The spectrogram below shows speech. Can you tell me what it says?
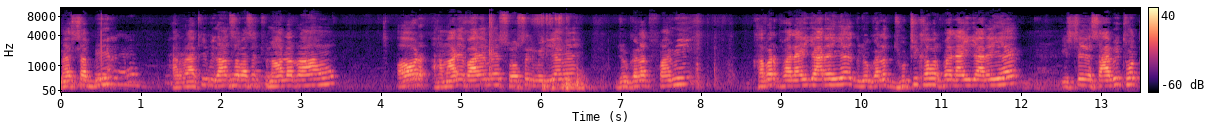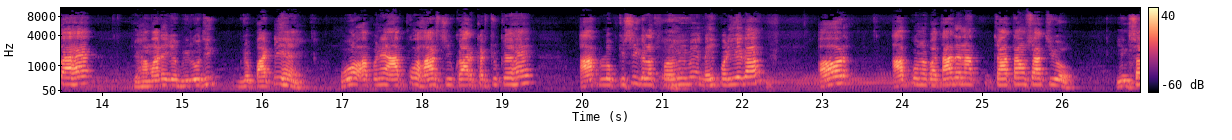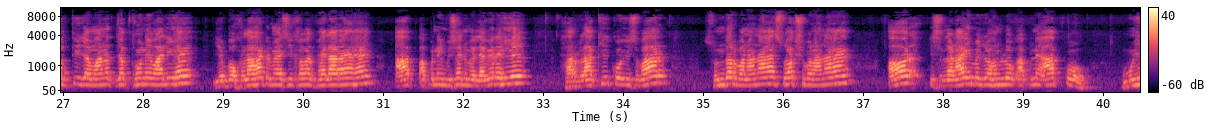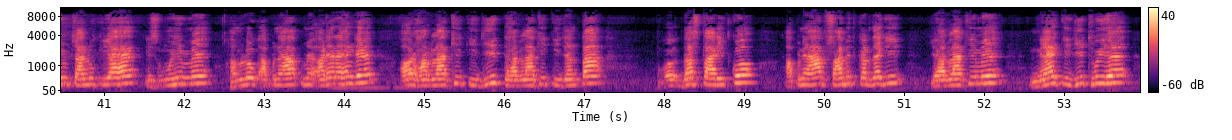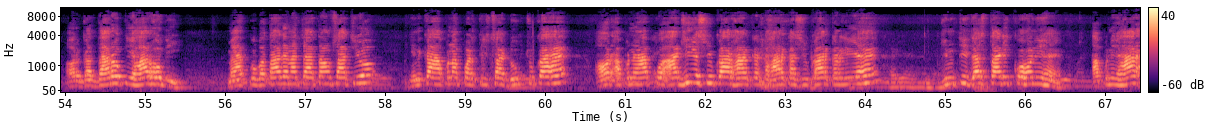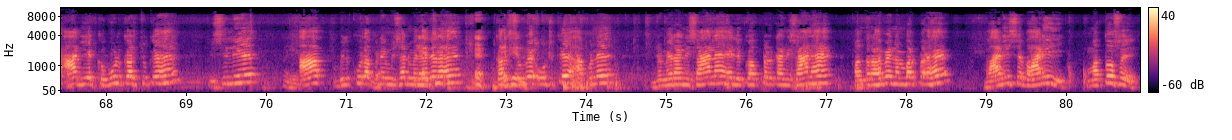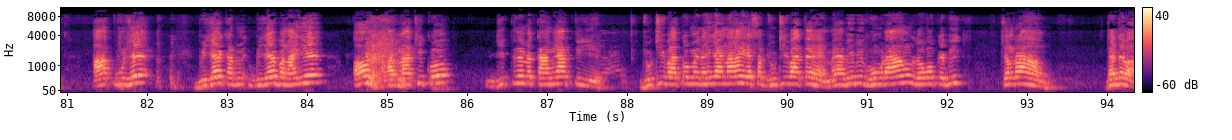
मैं शब्बीर हर्राकी विधानसभा से चुनाव लड़ रहा हूँ और हमारे बारे में सोशल मीडिया में जो गलत फहमी खबर फैलाई जा रही है, जो गलत झूठी खबर फैलाई जा रही है, इससे साबित होता है कि हमारे जो विरोधी जो पार्टी हैं, वो अपने आप को हार स्वीकार कर चुके हैं। आप लोग किसी गलत फहमी में नहीं पड़िएगा। और आपको मैं बता देना चाहता हूँ साथियों, इन सब की जमानत जब्त होने वाली है। ये बौखलाहट में ऐसी खबर फैला रहे हैं। आप अपने मिशन में लगे रहिए। हर लाखी को इस बार सुंदर बनाना है, स्वच्छ बनाना है। और इस लड़ाई में जो हम लोग अपने आप को मुहिम चालू किया है, इस मुहिम में हम लोग अपने आप में अड़े रहेंगे। और हर लाखी की जीत, हर लाखी की जनता दस तारीख को अपने आप साबित कर देगी कि हर लाखी में न्याय की जीत हुई है और गद्दारों की हार होगी। मैं आपको बता देना चाहता हूँ, साथियों इनका अपना प्रतिष्ठा डूब चुका है और अपने आप को आज ही ये स्वीकार हार कर हार का स्वीकार कर लिए हैं। गिनती दस तारीख को होनी है। अपनी हार आज ये कबूल कर चुके हैं। इसीलिए आप बिल्कुल अपने मिशन में लगे रहे। कल सुबह उठ के अपने जो मेरा निशान है, हेलीकॉप्टर का निशान है, पंद्रहवें नंबर पर है। भारी से भारी मतों से आप मुझे विजय करने विजय बनाइए और हर लाखी को जीतने में कामयाब कीजिए। झूठी बातों में नहीं जाना है, ये सब झूठी बातें हैं। मैं अभी भी घूम रहा हूँ, लोगों के बीच चल रहा हूँ। धन्यवाद।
